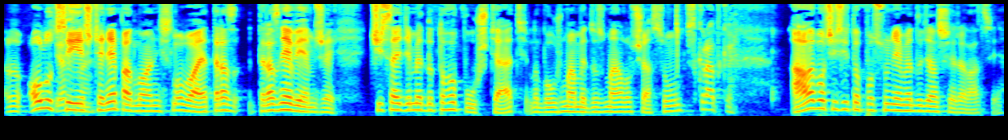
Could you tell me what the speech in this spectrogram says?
O Lucii jasné. ešte nepadlo ani slovo a ja teraz, teraz neviem, že či sa ideme do toho púšťať, lebo už máme dosť málo času, V skratke. alebo či si to posunieme do ďalšej relácie.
